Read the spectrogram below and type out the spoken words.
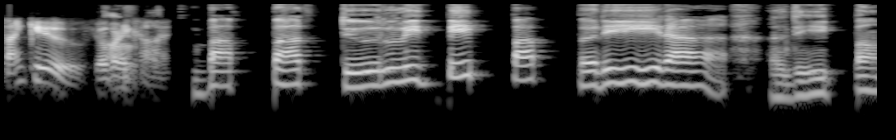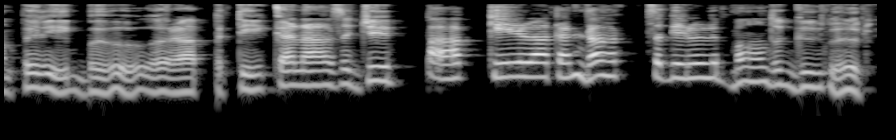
Thank you. You're very oh. kind. Ba ba it's a girl upon the good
